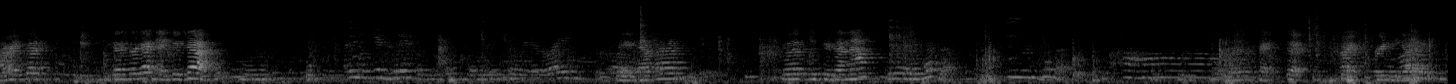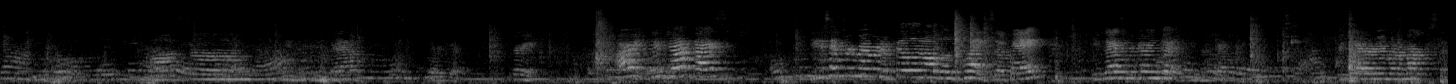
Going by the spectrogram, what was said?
Alright, good. You guys are getting it, good job. Okay, bad? Good, Luke, you're done now? Okay, good. Alright, Brady, you got it? Awesome. Didn't do bad. Very good. Great. Alright, good job, guys. You just have to remember to fill in all those blanks, okay? You guys were doing good. You just have to- you just gotta remember to mark stuff.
